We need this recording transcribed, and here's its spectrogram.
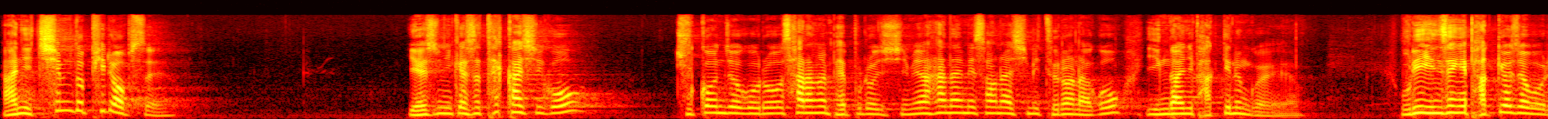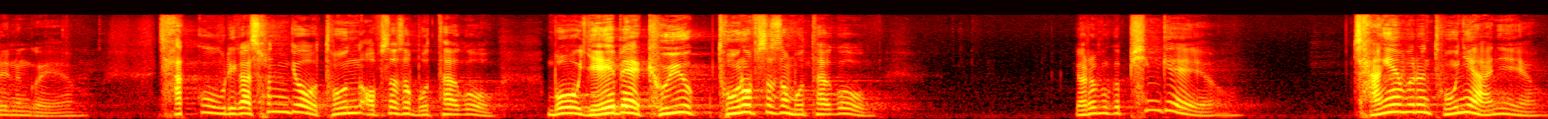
아니, 침도 필요 없어요. 예수님께서 택하시고 주권적으로 사랑을 베풀어 주시면 하나님의 선하심이 드러나고 인간이 바뀌는 거예요. 우리 인생이 바뀌어져 버리는 거예요. 자꾸 우리가 선교 돈 없어서 못하고 뭐 예배, 교육 돈 없어서 못하고 여러분 그 핑계예요. 장애물은 돈이 아니에요.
